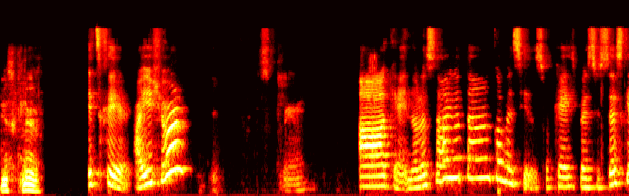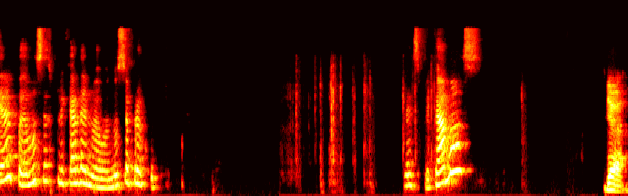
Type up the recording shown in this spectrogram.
It's clear. It's clear. Are you sure? It's clear. Ah, Ok, no los oigo tan convencidos, ok. Pero si ustedes quieren, podemos explicar de nuevo, no se preocupen. ¿Le explicamos? Yeah.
